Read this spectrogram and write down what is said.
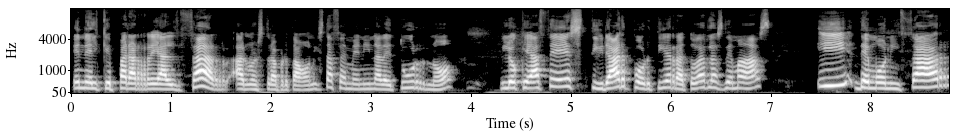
en el que para realzar a nuestra protagonista femenina de turno, lo que hace es tirar por tierra a todas las demás y demonizar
